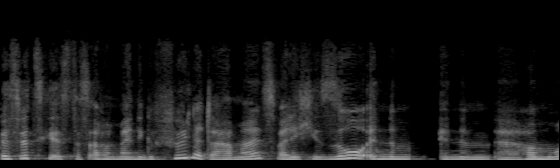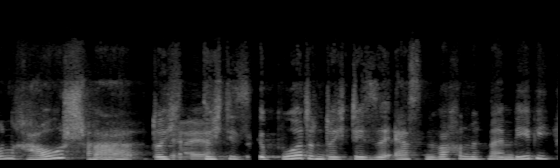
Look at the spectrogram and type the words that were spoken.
das Witzige ist, dass aber meine Gefühle damals, weil ich so in einem, in einem äh, Hormonrausch war, ah, durch, ja, ja. durch diese Geburt und durch diese ersten Wochen mit meinem Baby,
